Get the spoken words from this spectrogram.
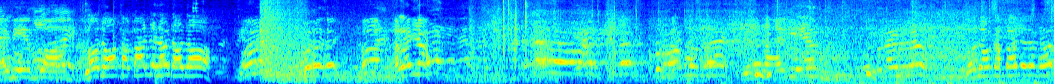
ไอพีเอ็มก่อนรอดอกลับบ้านได้แล้วดอดอเฮ้ยเฮ้ยเฮ้ยเฮ้ยอะไรอะไอพีเอ็มรอดอกลับบ้านได้แล้วครับ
